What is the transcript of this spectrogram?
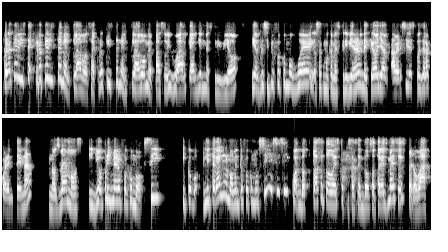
Creo que viste, creo que viste en el clavo. O sea, creo que viste en el clavo, me pasó igual que alguien me escribió y al principio fue como, güey, o sea, como que me escribieron de que, oye, a ver si después de la cuarentena nos vemos. Y yo primero fue como, sí. Y como, literal en el momento fue como, sí, sí, sí, cuando pase todo esto, quizás en dos o tres meses, pero va.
